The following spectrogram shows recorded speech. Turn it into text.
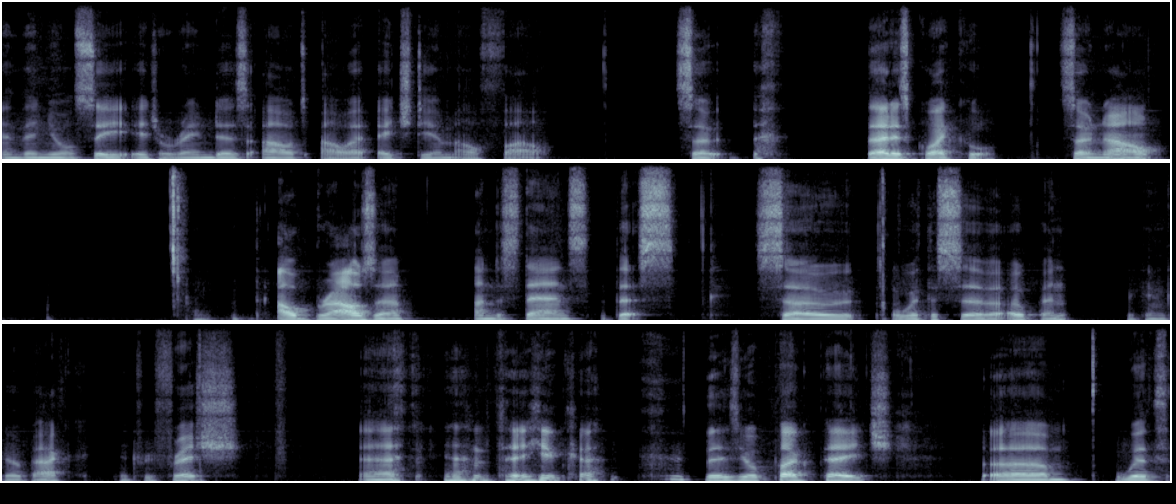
And then you'll see it renders out our HTML file. So that is quite cool. So now our browser understands this. So with the server open, we can go back, hit refresh, and there you go. There's your Pug page um, with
